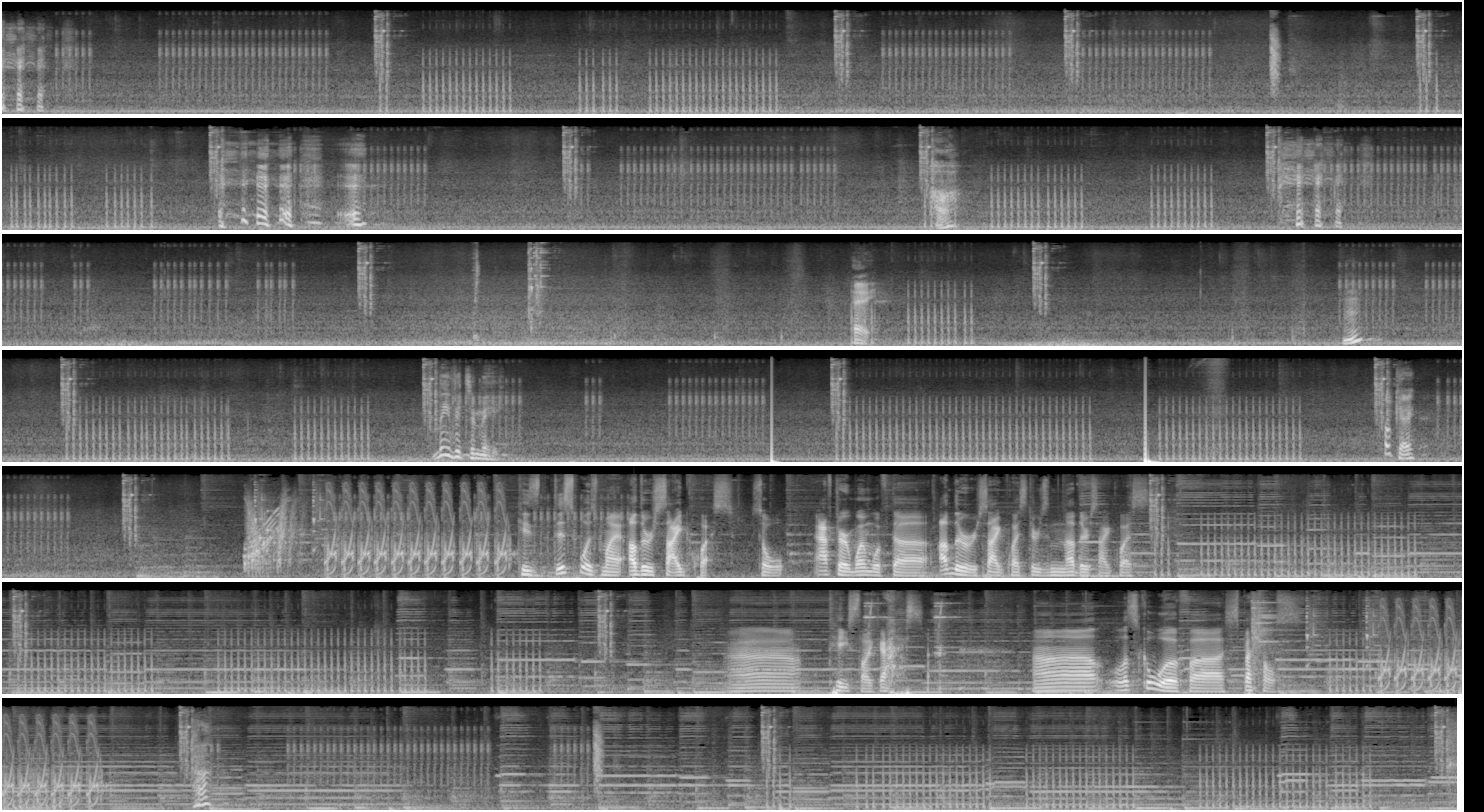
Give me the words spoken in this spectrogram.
の Hey. huh? Hey. Hmm? Leave it to me. Okay. Because this was my other side quest. So after I went with the other side quest, there's another side quest. Uh, tastes like ass. uh, let's go with uh, specials. Huh?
